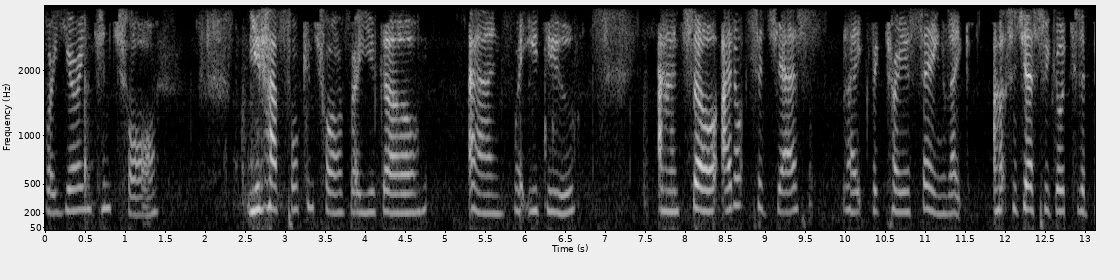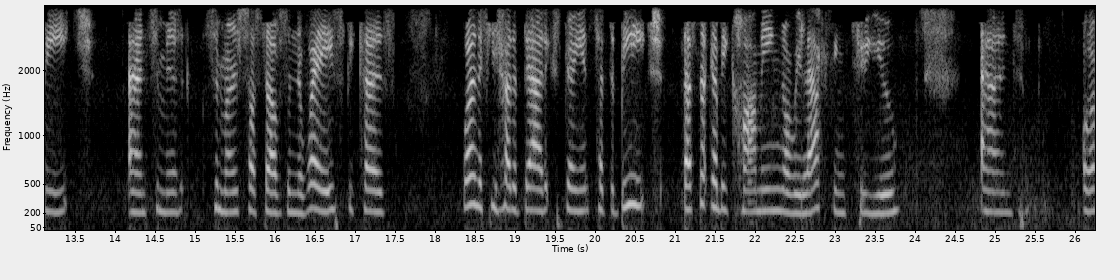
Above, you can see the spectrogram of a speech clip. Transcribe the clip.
where you're in control. You have full control of where you go and what you do. And so I don't suggest, like Victoria's saying, like I don't suggest we go to the beach and submerge ourselves in the waves because, one, if you had a bad experience at the beach, that's not going to be calming or relaxing to you. And or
